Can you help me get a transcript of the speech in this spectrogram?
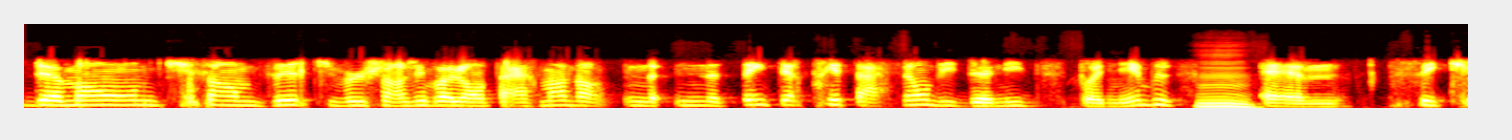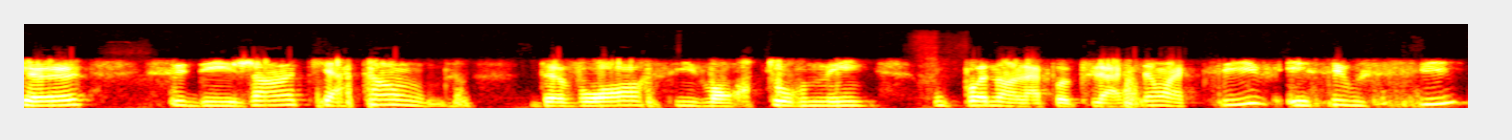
de monde qui semble dire qu'il veut changer volontairement. Donc, no- notre interprétation des données disponibles, Hmm. euh, c'est que c'est des gens qui attendent de voir s'ils vont retourner ou pas dans la population active. Et c'est aussi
